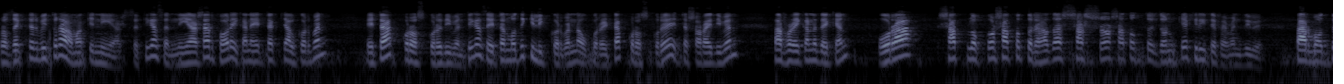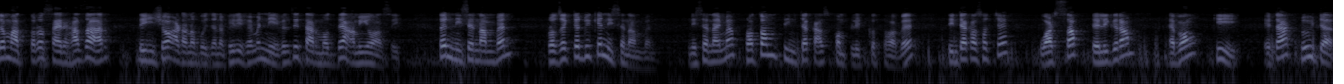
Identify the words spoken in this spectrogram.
প্রজেক্টের ভিতরে আমাকে নিয়ে আসছে, ঠিক আছে? নিয়ে আসার পর এখানে এটা খেয়াল করবেন, এটা ক্রস করে দিবেন, ঠিক আছে? এটার মধ্যে ক্লিক করবেন না, উপরে এটা ক্রস করে এটা সরাই দিবেন। তারপর এখানে দেখেন, ওরা সাত লক্ষ সাতাত্তর হাজার সাতশো সাতাত্তর জনকে ফ্রিতে পেমেন্ট দিবে। তার মধ্যে মাত্র চার হাজার তিনশো আটানব্বই জনের ফ্রি পেমেন্ট নিয়ে ফেলছি, তার মধ্যে আমিও আছি। তো নিচে নামবেন প্রজেক্টে ঢুকে নিচে নামবেন। নিচে নামা প্রথম তিনটা কাজ কমপ্লিট করতে হবে। তিনটা কাজ হচ্ছে হোয়াটসঅ্যাপ টেলিগ্রাম এবং কি? এটা টুইটার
